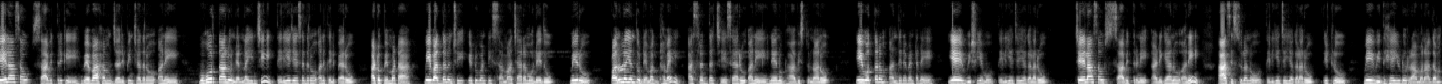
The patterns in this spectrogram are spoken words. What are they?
చేలాసౌ సావిత్రికి వివాహం జరిపించెదను అని ముహూర్తాలు నిర్ణయించి తెలియజేసెదను అని తెలిపారు. అటు పిమ్మట మీ వద్ద నుంచి ఎటువంటి సమాచారము లేదు. మీరు పనులయందు నిమగ్నమై అశ్రద్ధ చేశారు అని నేను భావిస్తున్నాను. ఈ ఉత్తరం అందిన వెంటనే ఏ విషయము తెలియజేయగలరు? చేలాసౌ సావిత్రిని అడిగాను అని ఆశిస్సులను తెలియజేయగలరు. ఇట్లు మీ విధేయుడు రామనాథం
